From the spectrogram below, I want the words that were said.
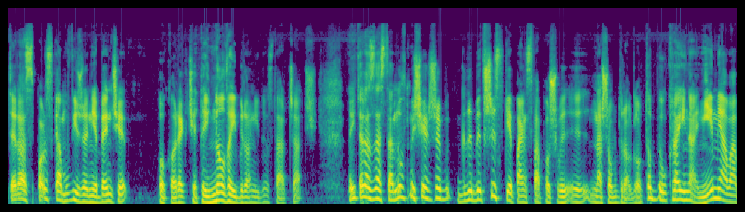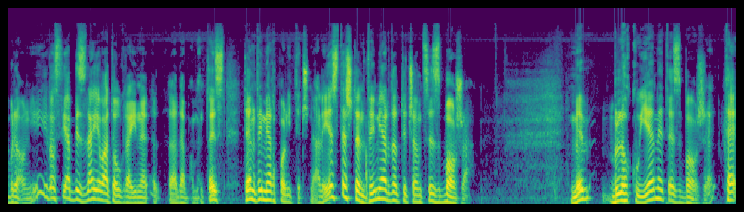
teraz Polska mówi, że nie będzie po korekcie tej nowej broni dostarczać. No i teraz zastanówmy się, że gdyby wszystkie państwa poszły y, naszą drogą, to by Ukraina nie miała broni i Rosja by zajęła tą Ukrainę lada moment. To jest ten wymiar polityczny, ale jest też ten wymiar dotyczący zboża. My blokujemy te zboże. Te,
